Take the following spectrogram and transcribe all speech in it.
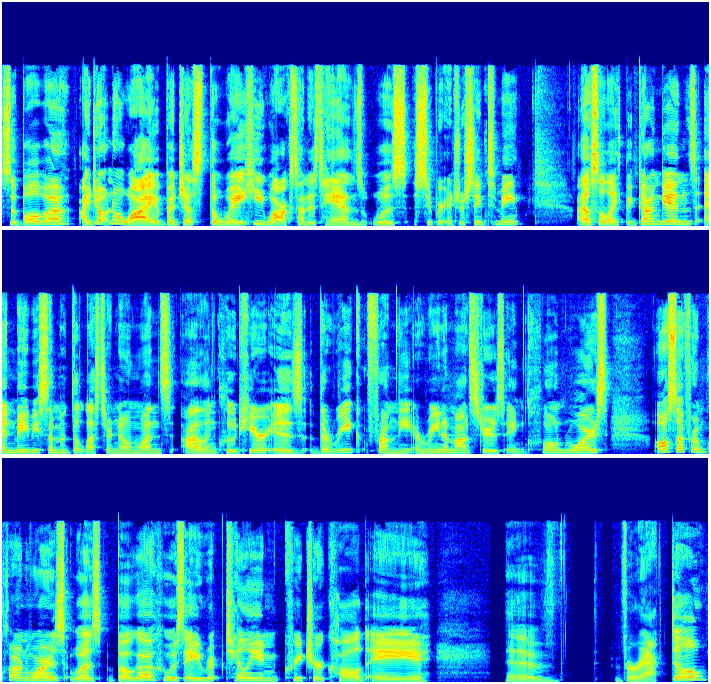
Sebulba. I don't know why, but just the way he walks on his hands was super interesting to me. I also like the Gungans and maybe some of the lesser known ones I'll include here is the Reek from the arena monsters in Clone Wars. Also from Clone Wars was Boga, who is a reptilian creature called a, a Varactyl.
